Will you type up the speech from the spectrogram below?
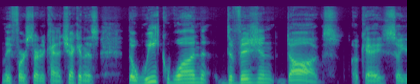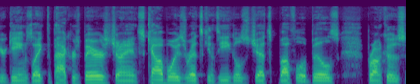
When they first started kind of checking this, the week one division dogs. Okay, so your games like the Packers, Bears, Giants, Cowboys, Redskins, Eagles, Jets, Buffalo Bills, Broncos,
